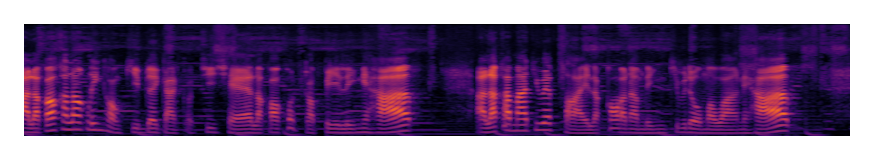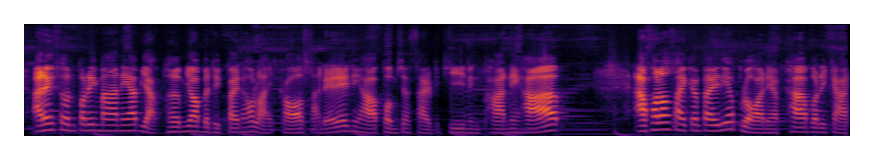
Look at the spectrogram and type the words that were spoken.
อ่าแล้วก็เข้าล็อกลิงก์ของคลิปโดยการกดที่แชร์แล้วก็กด Copy ลิงก์นะครับ อะแล้วก็มาที่เว็บไซต์แล้วก็นำลิงก์คลิปวิดีโอมาวางนะครับอะในส่วนปริมาณนะครับอยากเพิ่มยอดบันทึกไปเท่าไหร่ก็ใส่ได้เลยนะครับ ผมจะใส่ไปที่1,000นะครับอะพอเราใส่กันไปเรียบร้อยเนี่ยค่าบริการ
